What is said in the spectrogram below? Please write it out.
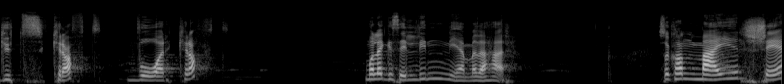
Guds kraft, vår kraft, må legge seg i linje med det her. Så kan mer skje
